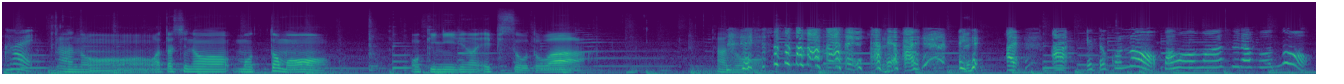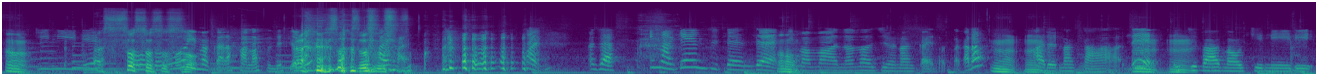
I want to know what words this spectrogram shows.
はい。あのー私の最もお気に入りのエピソードは、あの、はいはいはい。えあ、あ、えっと、このパフォーマンスラボのうん。お気に入りエあピソそうそうそうそうードを今から話すんですよ。そうそうそうそう。はいはい。あじゃあ、今現時点で、うん今まあ70何回だったかな、うんうん。ある中で、うんうん一番のお気に入り、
